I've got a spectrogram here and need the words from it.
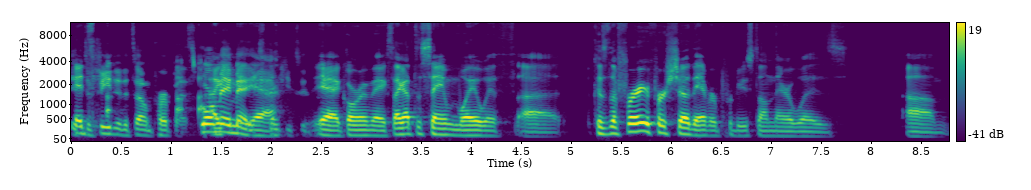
it It's- defeated its own purpose. Gourmet I- makes. yeah. Thank you, Susan. Yeah, Gourmet Makes. I got the same way with because the very first show they ever produced on there was um,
